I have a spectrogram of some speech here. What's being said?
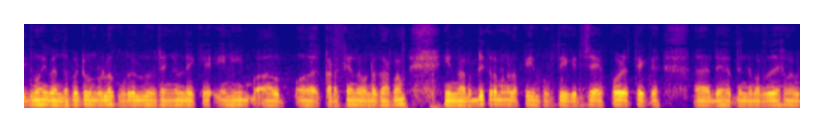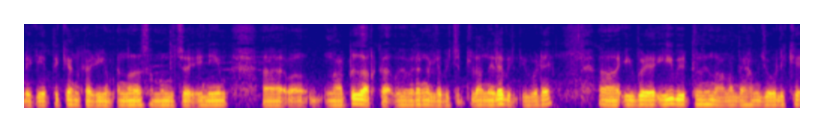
ഇതുമായി ബന്ധപ്പെട്ടുകൊണ്ടുള്ള കൂടുതൽ വിവരങ്ങളിലേക്ക് ഇനിയും കടക്കേണ്ടതുണ്ട്. കാരണം ഈ നടപടിക്രമങ്ങളൊക്കെയും പൂർത്തീകരിച്ച് എപ്പോഴത്തേക്ക് അദ്ദേഹത്തിന്റെ മൃതദേഹം ഇവിടേക്ക് എത്തിക്കാൻ കഴിയും എന്നത് സംബന്ധിച്ച് ഇനിയും നാട്ടുകാർക്ക് വിവരങ്ങൾ ലഭിച്ചിട്ടില്ല നിലവിൽ. ഇവിടെ ഇവിടെ ഈ വീട്ടിൽ നിന്നാണ് അദ്ദേഹം ജോലിക്ക്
